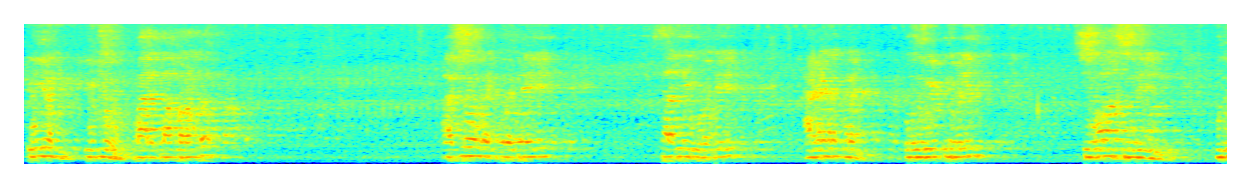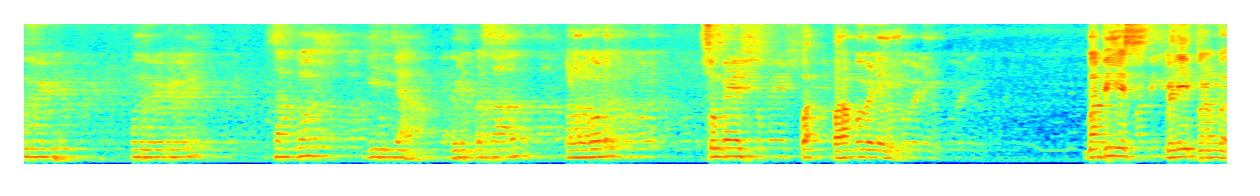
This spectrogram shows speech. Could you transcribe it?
പി എം ബിജു പാലക്കാപ്പറമ്പ് അശോകൻ പട്ടേൽ സന്ദീപ് കോട്ടയിൽ അഴകപ്പൻ പുതുവീട്ടുകളിൽ ശിവാസുനി പുതുവീട്ടിൽ പുതുവീട്ടുകളിൽ സന്തോഷ് ഗിരിജ ഗുരുപ്രസാദ് കളർകോട് സുമേഷ് പറമ്പുവെളി ബബി എസ് വെളിപ്പറമ്പ്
